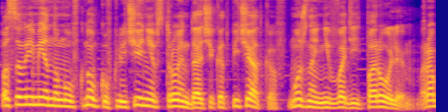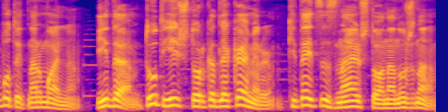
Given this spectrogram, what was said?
По-современному в кнопку включения встроен датчик отпечатков, можно не вводить пароли, работает нормально. И да, тут есть шторка для камеры, китайцы знают, что она нужна.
